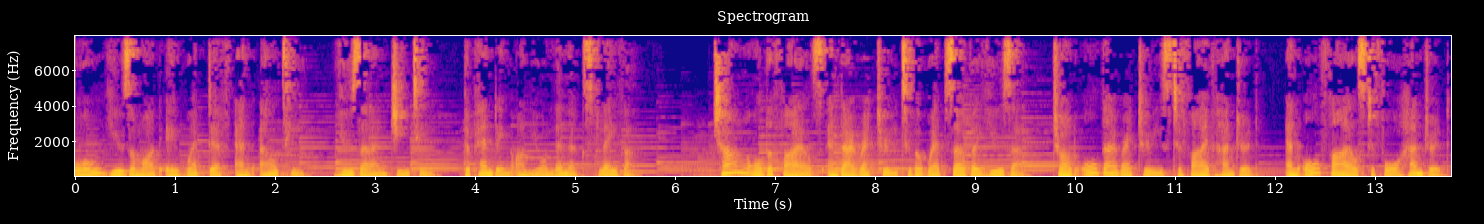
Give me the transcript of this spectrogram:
or usermod a webdev and LT, user and GT, depending on your Linux flavor. Charm all the files and directory to the web server user, chart all directories to 500, and all files to 400,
